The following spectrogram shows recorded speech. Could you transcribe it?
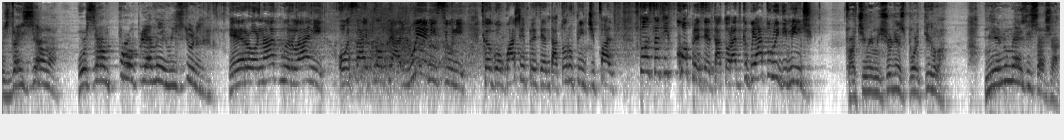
Îți dai seama? O să am propria mea emisiune. Eronat Mârlani, o să ai propria lui emisiunii, că Gogoașa e prezentatorul principal. Tu o să fii coprezentator, adică băiatul lui Dimingi. Facem emisiune sportivă. Mie nu mi-a zis așa.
